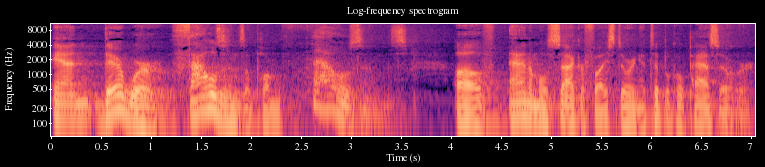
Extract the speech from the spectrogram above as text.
And there were thousands upon thousands of animals sacrificed during a typical Passover.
